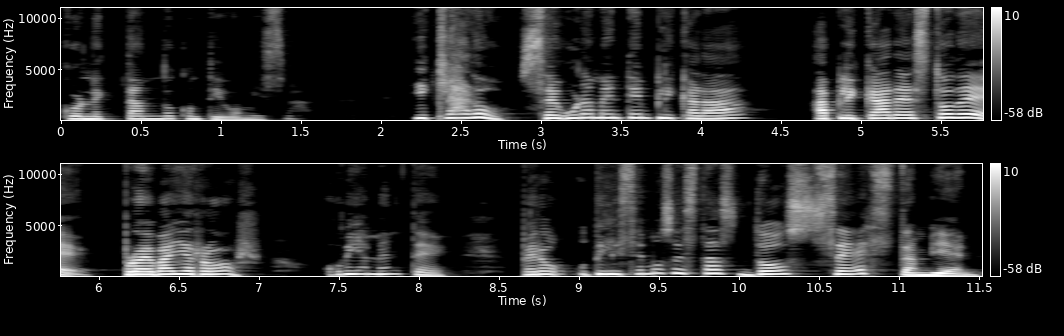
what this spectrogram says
conectando contigo misma. Y claro, seguramente implicará aplicar esto de prueba y error, obviamente, pero utilicemos estas dos Cs también.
